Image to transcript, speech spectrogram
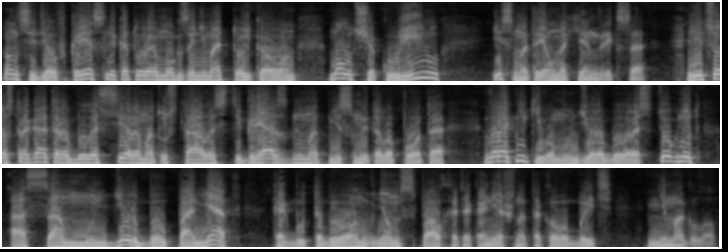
Он сидел в кресле, которое мог занимать только он, молча курил и смотрел на Хендрикса. Лицо астрогатора было серым от усталости, грязным от несмытого пота. Воротник его мундира был расстегнут, а сам мундир был помят, как будто бы он в нем спал, хотя, конечно, такого быть не могло.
